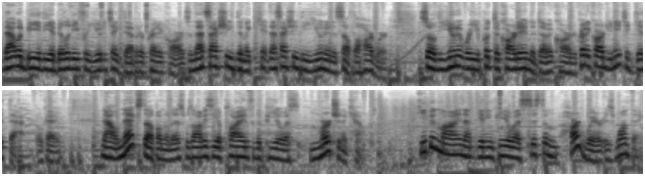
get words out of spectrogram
that would be the ability for you to take debit or credit cards and that's actually the mecha- that's actually the unit itself the hardware. So the unit where you put the card in the debit card or credit card you need to get that okay? Now next up on the list was obviously applying for the pos merchant account. Keep in mind that getting pos system hardware is one thing.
